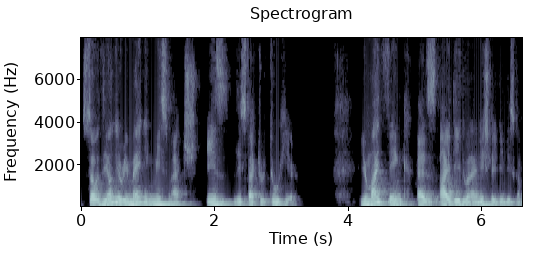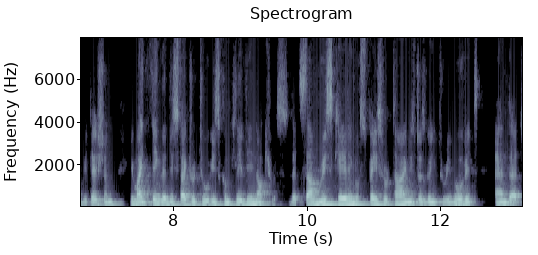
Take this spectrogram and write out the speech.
So the only remaining mismatch is this factor two here. You might think, as I did when I initially did this computation, you might think that this factor two is completely innocuous, that some rescaling of space or time is just going to remove it and that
